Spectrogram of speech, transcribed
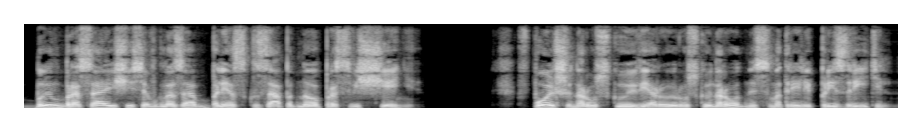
был бросающийся в глаза блеск западного просвещения. В Польше на русскую веру и русскую народность смотрели презрительно.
